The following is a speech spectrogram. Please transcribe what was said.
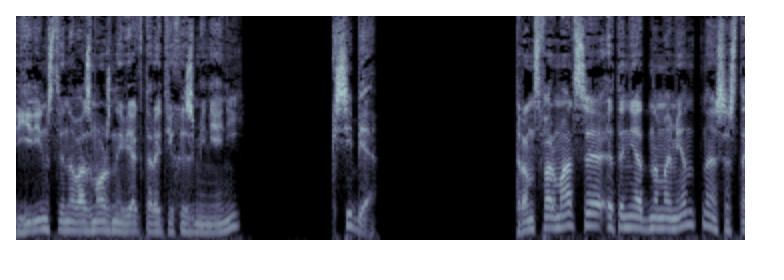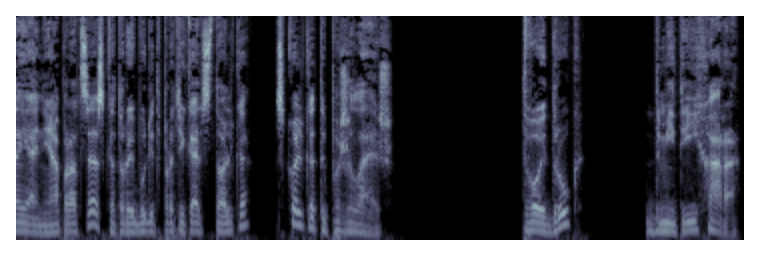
Единственно возможный вектор этих изменений – к себе. Трансформация – это не одномоментное состояние, а процесс, который будет протекать столько, сколько ты пожелаешь. Твой друг – Дмитрий Хара.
